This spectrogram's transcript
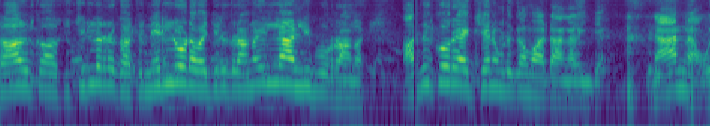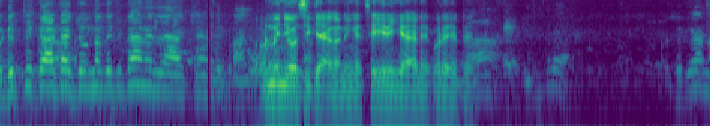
தாள் காசு சில்லறை காசு நெல்லோட வச்சிருக்கிறாங்க எல்லாம் அள்ளி போடுறாங்க. அதுக்கு ஒரு ஆக்ஷன் எடுக்க மாட்டாங்க இங்க. நான் எடுத்துக்காட்டா சொன்னதுக்கு தான் எல்லா ஆக்ஷன் எடுக்கிறாங்க. ஒன்றும் யோசிக்காங்க நீங்கள் செய்கிறீங்க புரியுது சரியான.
